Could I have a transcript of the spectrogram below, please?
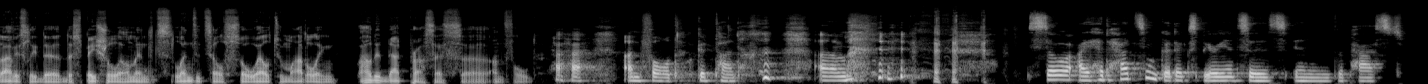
obviously the, the spatial elements lends itself so well to modeling. How did that process uh, unfold? unfold, good pun. um, so I had had some good experiences in the past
